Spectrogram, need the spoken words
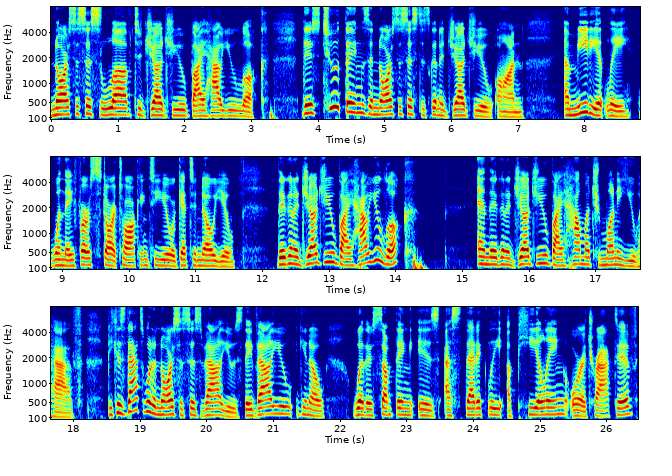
narcissists love to judge you by how you look. There's two things a narcissist is going to judge you on immediately when they first start talking to you or get to know you. They're going to judge you by how you look and they're going to judge you by how much money you have because that's what a narcissist values. They value, you know, whether something is aesthetically appealing or attractive.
